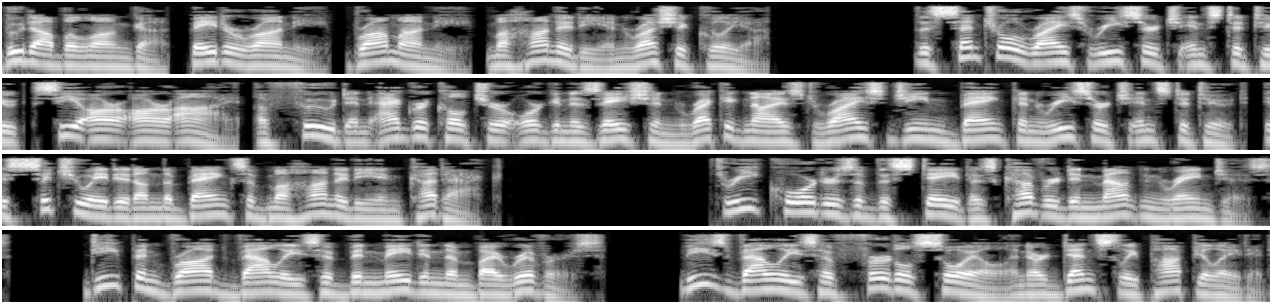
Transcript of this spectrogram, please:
Budabalanga, Baitarani, Brahmani, Mahanadi and Rushikulya. The Central Rice Research Institute a food and agriculture organization recognized Rice Gene Bank and Research Institute, is situated on the banks of Mahanadi and Cuttack. Three-quarters of the state is covered in mountain ranges. Deep and broad valleys have been made in them by rivers. These valleys have fertile soil and are densely populated.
